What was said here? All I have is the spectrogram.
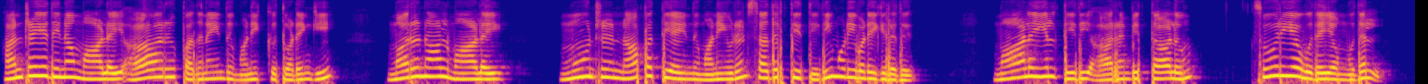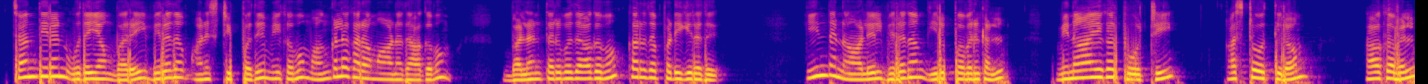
அன்றைய தினம் மாலை ஆறு பதினைந்து மணிக்கு தொடங்கி மறுநாள் மாலை மூன்று நாற்பத்தி ஐந்து மணியுடன் சதுர்த்தி திதி முடிவடைகிறது. மாலையில் திதி ஆரம்பித்தாலும் சூரிய உதயம் முதல் சந்திரன் உதயம் வரை விரதம் அனுஷ்டிப்பது மிகவும் மங்களகரமானதாகவும் பலன் தருவதாகவும் கருதப்படுகிறது. இந்த நாளில் விரதம் இருப்பவர்கள் விநாயகர் போற்றி அஷ்டோத்திரம் அகவல்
